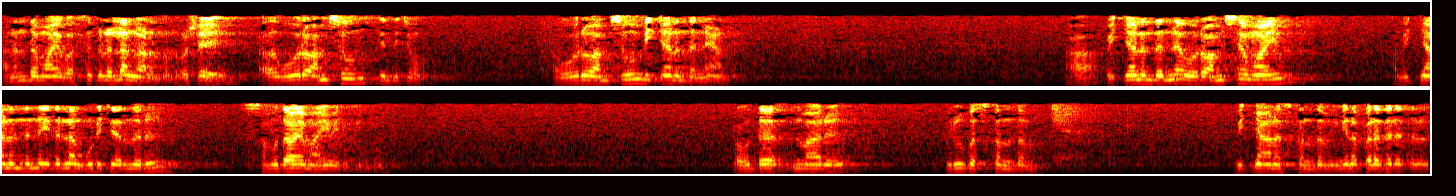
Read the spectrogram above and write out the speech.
അനന്തമായ വസ്തുക്കളെല്ലാം കാണുന്നുണ്ട്. പക്ഷേ അത് ഓരോ അംശവും ചിന്തിച്ചു ഓരോ അംശവും വിജ്ഞാനം തന്നെയാണ്. ആ വിജ്ഞാനം തന്നെ ഓരോ അംശമായും ആ വിജ്ഞാനം തന്നെ ഇതെല്ലാം കൂടി ചേർന്നൊരു സമുദായമായും ഇരിക്കുന്നു ബൗദ്ധന്മാര് രൂപസ്കന്ധം വിജ്ഞാനസ്കന്ധം ഇങ്ങനെ പലതരത്തിൽ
